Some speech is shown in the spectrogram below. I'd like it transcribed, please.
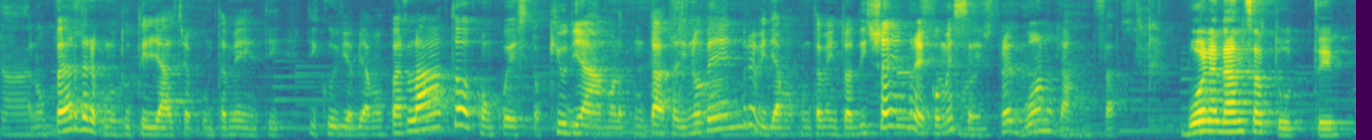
da non perdere come tutti gli altri appuntamenti di cui vi abbiamo parlato. Con questo chiudiamo la puntata di novembre, vi diamo appuntamento a dicembre e come sempre buona danza. Buona danza a tutti.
